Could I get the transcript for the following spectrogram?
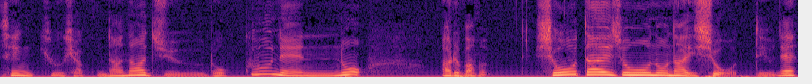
1976年のアルバム「招待状のないショー」っていうね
